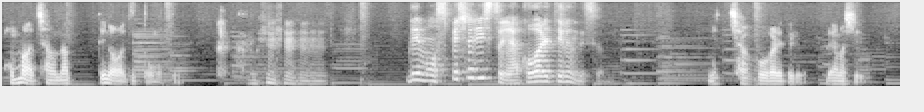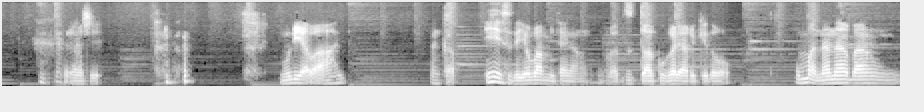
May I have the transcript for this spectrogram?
ほんまはちゃうなっていうのはずっと思ってる。でも、スペシャリストに憧れてるんですよね。めっちゃ憧れてる。羨ましい。羨ましい。無理やわ。なんか、エースで4番みたいなのがずっと憧れあるけど、ほんま7番、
